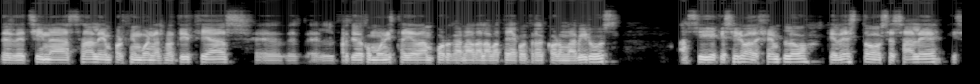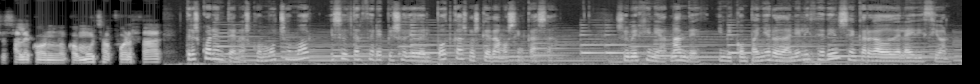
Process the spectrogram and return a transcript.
Desde China salen por fin buenas noticias. Eh, desde el Partido Comunista ya dan por ganada la batalla contra el coronavirus. Así que que sirva de ejemplo, que de esto se sale y se sale con, con mucha fuerza. Tres cuarentenas con mucho humor es el tercer episodio del podcast Nos quedamos en casa. Soy Virginia Hernández y mi compañero Daniel Icedín se ha encargado de la edición.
